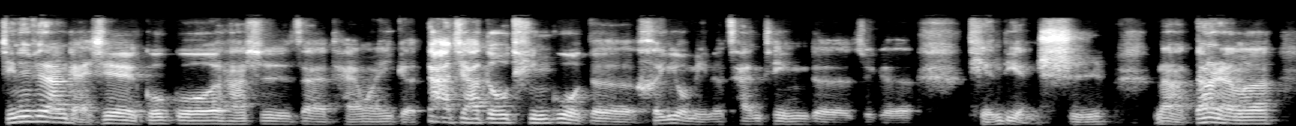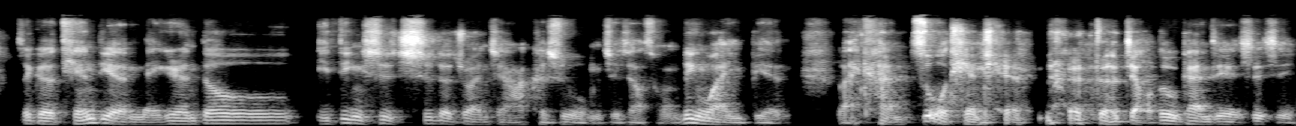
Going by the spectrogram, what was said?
今天非常感谢郭郭，他是在台湾一个大家都听过的很有名的餐厅的这个甜点师。那当然了，这个甜点每个人都一定是吃的专家，可是我们就是要从另外一边来看做甜点的角度看这件事情。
